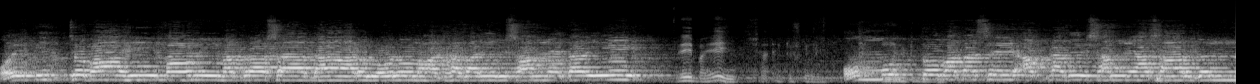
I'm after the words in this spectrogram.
ঐতিহ্যবাহী কওমি মাদ্রাসা দারুল উলুম হাটহাজারির সামনে দাঁড়িয়ে এই ভাই এই সা- একটু সরে উন্মুক্ত বাতাসে আপনাদের সামনে আসার জন্য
